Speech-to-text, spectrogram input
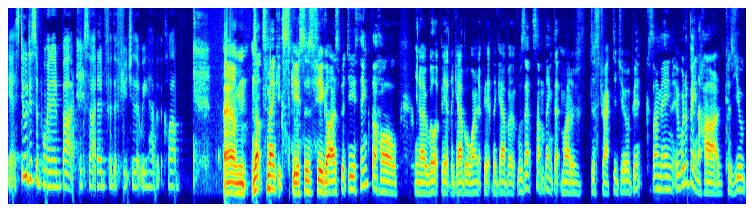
yeah, still disappointed, but excited for the future that we have at the club. Um, not to make excuses for you guys, but do you think the whole, you know, will it be at the Gabba, won't it be at the Gabba, was that something that might have distracted you a bit? Because I mean, it would have been hard because you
